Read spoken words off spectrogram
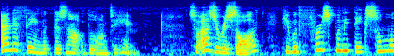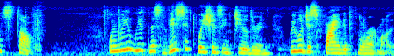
anything that does not belong to him. So as a result, he would forcefully take someone's stuff. When we witness these situations in children, we will just find it normal.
